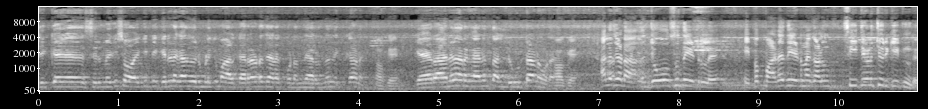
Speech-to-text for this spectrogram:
ടിക്കറ്റ് സിനിമയ്ക്ക് ഷോയ്ക്ക് ടിക്കറ്റ് എടുക്കാൻ വരുമ്പോഴേക്കും ആൾക്കാരുടെ അവിടെ ജനക്കൂടം നിറഞ്ഞ് നിൽക്കാണ് ഓക്കെ. കയറാനും ഇറങ്ങാനും തല്ലൂട്ടാണ് ഇവിടെ. ഓക്കെ. അല്ല ചേട്ടാ ജോസ് തിയേറ്ററിൽ ഇപ്പൊ പഴയ തിയേറ്ററിനെക്കാളും സീറ്റുകൾ ചുരുക്കിയിട്ടുണ്ട്.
